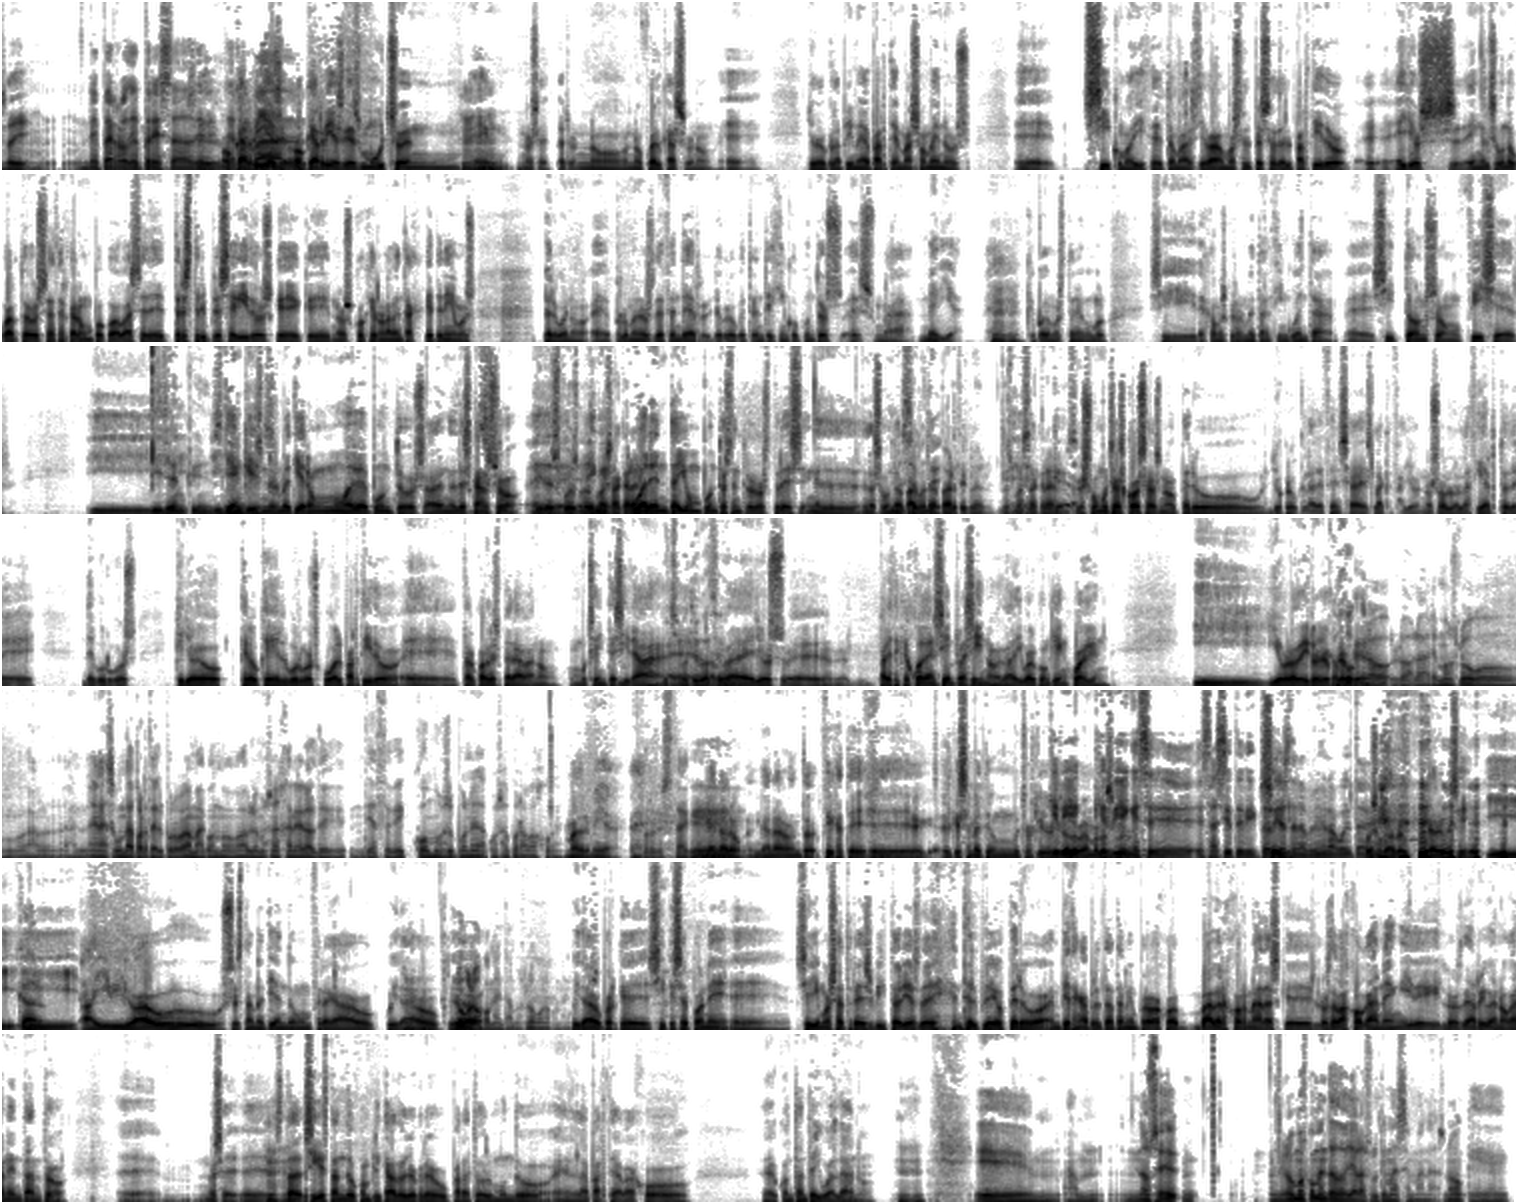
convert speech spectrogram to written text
de perro de presa del, o, que arriesgues, o, que arriesgues, mucho en, no sé, pero no, no fue el caso, ¿no? Eh, yo creo que la primera parte más o menos eh, sí, como dice Tomás, llevábamos el peso del partido. Eh, ellos en el segundo cuarto se acercaron un poco a base de tres triples seguidos que, nos cogieron la ventaja que teníamos. Pero bueno, eh, por lo menos defender, yo creo que 35 puntos es una media que podemos tener como. Si dejamos que nos metan 50, si Thompson, Fisher, y, Jenkins, nos metieron nueve puntos en el descanso y después nos eh, masacraron 41 puntos entre los tres en, el, en la segunda en la parte. segunda parte, claro, nos eh, masacraron. Son muchas cosas, ¿no? Pero yo creo que la defensa es la que falló, no solo el acierto de, de Burgos, que yo creo que el Burgos jugó el partido eh, tal cual lo esperaba, ¿no? Con mucha intensidad. Mucha motivación. ellos parece que juegan siempre así, ¿no? Da igual con quién jueguen y, y Obradoiro yo creo que... lo, hablaremos luego en la segunda parte del programa cuando hablemos en general de, de ACB cómo se pone la cosa por abajo. ¿eh? Madre mía. Porque está que... Ganaron, ganaron fíjate, eh, el que se mete en muchos libros... Que bien, que bien ese, esas siete victorias de la primera vuelta. Pues ¿eh? claro, claro que sí. Y, y, ahí Bilbao se está metiendo un fregado, cuidado, Luego lo comentamos, luego lo comentamos. Cuidado porque sí que se pone... Eh, seguimos a tres victorias de, del playoff, pero empiezan a apretar también por Va a haber jornadas que los de abajo ganen y los de arriba no ganen tanto. Eh, no sé, eh, sigue estando complicado, yo creo, para todo el mundo en la parte de abajo eh, con tanta igualdad, ¿no? no sé, lo hemos comentado ya las últimas semanas, ¿no? Que,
